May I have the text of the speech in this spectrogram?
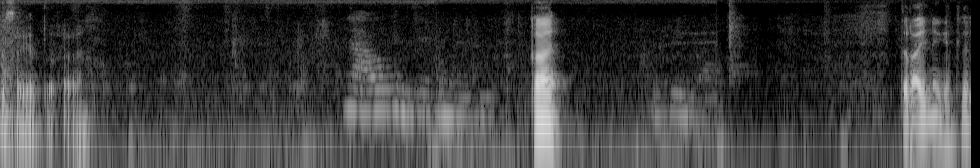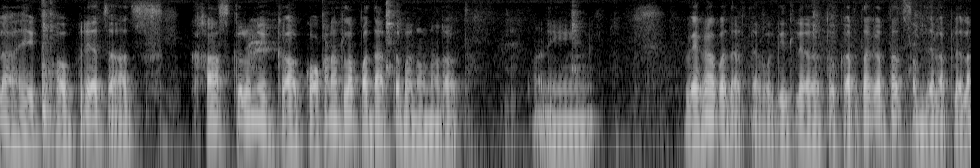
कसं येतं काय? तर आईने घेतलेला आहे खोबऱ्याचा आज. खास करून एक कोकणातला पदार्थ बनवणार आहोत. आणि वेगळा पदार्थ आहे. बघितलं तो करता करताच समजेल आपल्याला.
